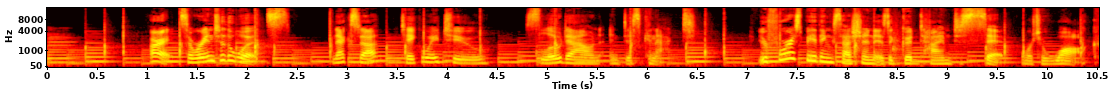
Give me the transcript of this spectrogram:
All right, so we're into the woods. Next up, takeaway two slow down and disconnect. Your forest bathing session is a good time to sit or to walk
